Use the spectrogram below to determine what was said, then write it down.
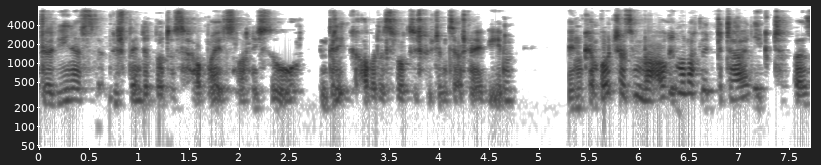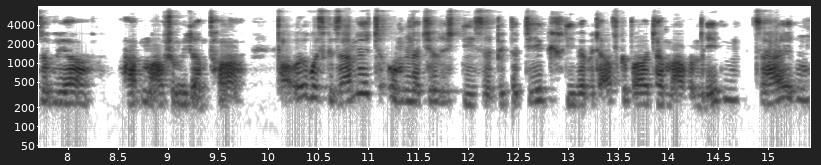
Für wen es gespendet wird, das haben wir jetzt noch nicht so im Blick, aber das wird sich bestimmt sehr schnell geben. In Kambodscha sind wir auch immer noch mit beteiligt. Also wir haben auch schon wieder ein paar, paar Euros gesammelt, um natürlich diese Bibliothek, die wir mit aufgebaut haben, auch im Leben zu halten.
